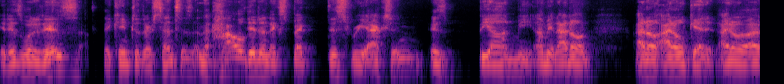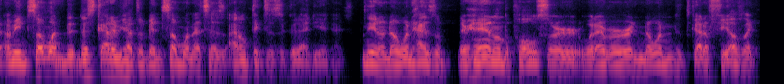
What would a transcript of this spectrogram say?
it is what it is. They came to their senses, and how didn't expect this reaction is beyond me. I mean, I don't. I don't I don't get it. I don't I, I mean someone there's got to have to been someone that says I don't think this is a good idea guys. You know, no one has a, their hand on the pulse or whatever and no one has got a feel I was like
